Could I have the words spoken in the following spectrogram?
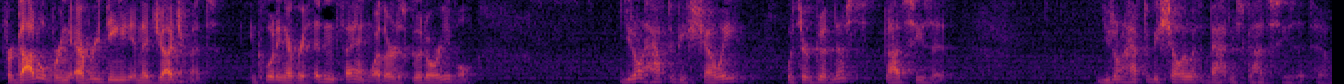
For God will bring every deed into judgment, including every hidden thing, whether it is good or evil. You don't have to be showy with your goodness, God sees it. You don't have to be showy with the badness, God sees it too.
